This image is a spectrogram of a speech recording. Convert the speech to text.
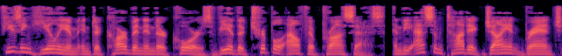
fusing helium into carbon in their cores via the triple alpha process, and the asymptotic giant branch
